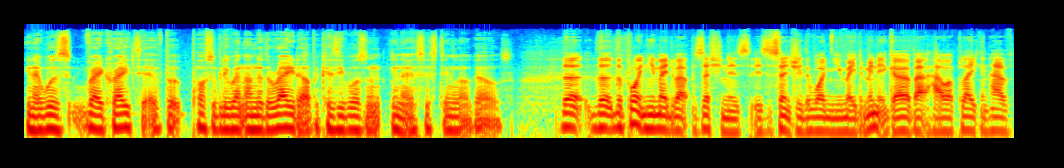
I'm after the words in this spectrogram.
you know, was very creative, but possibly went under the radar because he wasn't, you know, assisting a lot of goals. The, the the point he made about possession is, is essentially the one you made a minute ago about how a player can have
